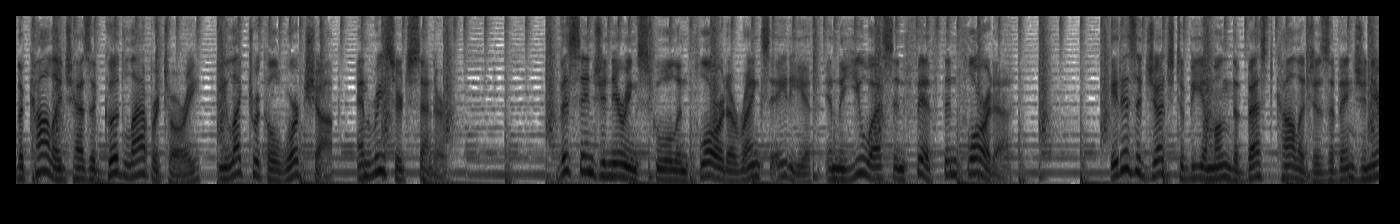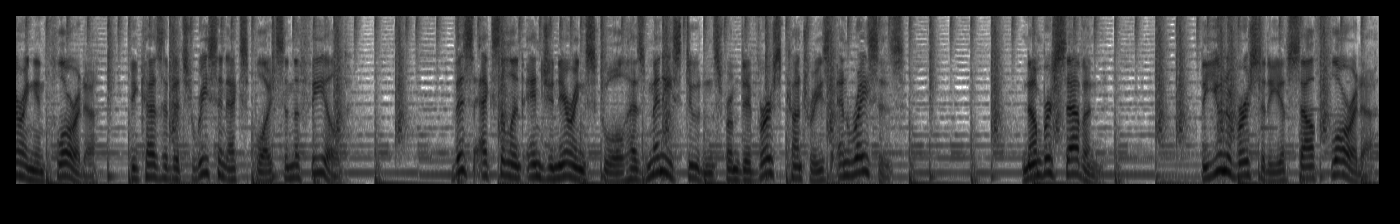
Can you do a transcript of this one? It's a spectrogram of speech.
The college has a good laboratory, electrical workshop, and research center. This engineering school in Florida ranks 80th in the US and 5th in Florida. It is adjudged to be among the best colleges of engineering in Florida because of its recent exploits in the field. This excellent engineering school has many students from diverse countries and races. Number 7. The University of South Florida.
